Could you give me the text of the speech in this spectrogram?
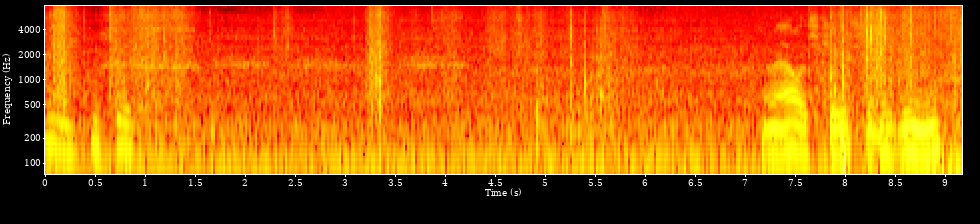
Hmm, what's this? An Alice case with Nadine.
